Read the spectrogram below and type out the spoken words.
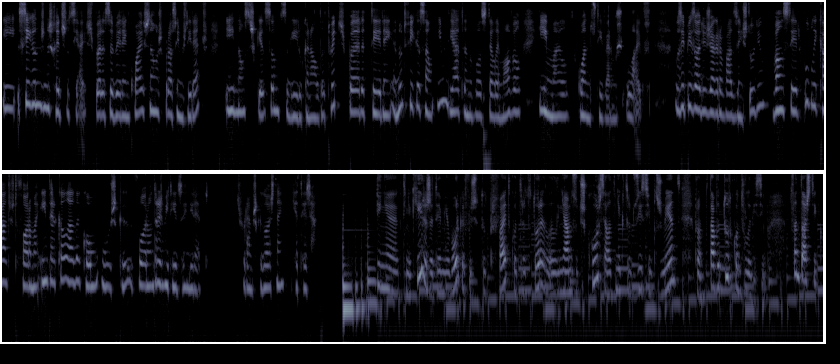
e sigam-nos nas redes sociais para saberem quais são os próximos diretos e não se esqueçam de seguir o canal da Twitch para terem a notificação imediata no vosso telemóvel e e-mail quando estivermos live. Os episódios já gravados em estúdio vão ser publicados de forma intercalada com os que foram transmitidos em direto. Esperamos que gostem e até já! Tinha, tinha que ir, ajeitei a minha boca, foi tudo perfeito com a tradutora, alinhámos o discurso, ela tinha que traduzir simplesmente, pronto, estava tudo controladíssimo. Fantástico.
